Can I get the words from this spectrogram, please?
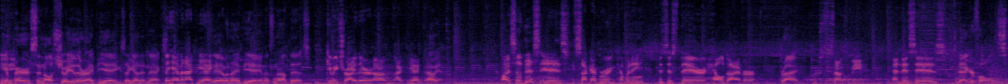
In comparison, I'll show you their IPA because I got it next. They have an IPA? They have an IPA, and it's not this. Can we try their um, IPA? Oh yeah. All right, so this is Sockeye Brewing Company. Mm-hmm. This is their Helldiver, Right. which sounds mean. And this is, Dagger Falls.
